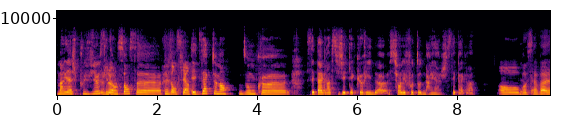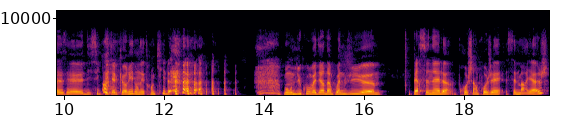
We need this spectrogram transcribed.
Mariage plus vieux, c'est dans le sens euh, plus ancien. Exactement. Donc, euh, c'est pas grave si j'ai quelques rides euh, sur les photos de mariage. C'est pas grave. Oh, bon, ça va. D'ici que quelques rides, on est tranquille. bon, du coup, on va dire d'un point de vue personnel, prochain projet, c'est le mariage.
